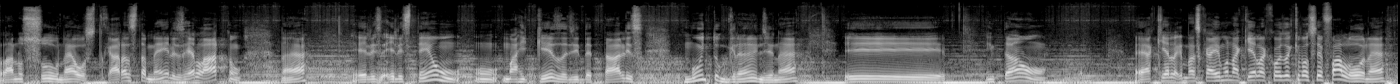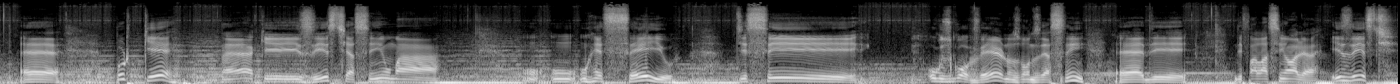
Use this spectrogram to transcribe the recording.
lá no sul, né? Os caras também, eles relatam, né? Eles, eles têm um, um, uma riqueza de detalhes muito grande, né? E então é aquela, nós caímos naquela coisa que você falou, né? É, por que, né, que existe assim uma um, um receio de se os governos, vamos dizer assim, é, de, de falar assim, olha, existe.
